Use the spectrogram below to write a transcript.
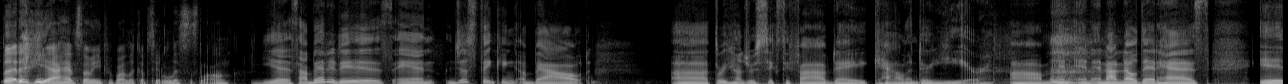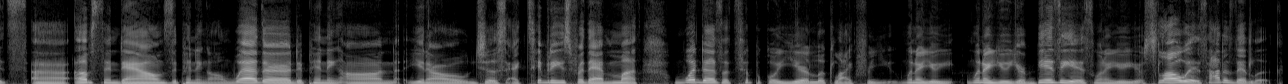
But yeah, I have so many people I look up to. The list is long. Yes, I bet it is. And just thinking about uh 365 day calendar year. Um and, and and I know that has its uh ups and downs depending on weather, depending on, you know, just activities for that month. What does a typical year look like for you? When are you when are you your busiest? When are you your slowest? How does that look?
